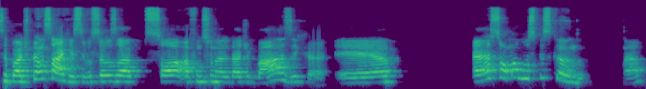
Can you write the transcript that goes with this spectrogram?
você pode pensar que se você usar só a funcionalidade básica, é, é só uma luz piscando, né?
